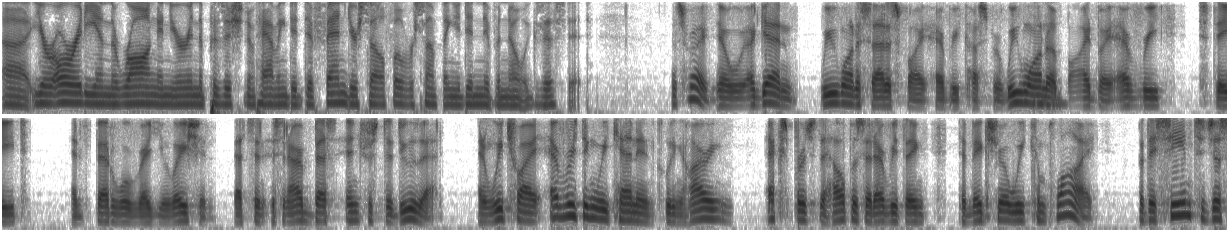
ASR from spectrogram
uh, you're already in the wrong and you're in the position of having to defend yourself over something you didn't even know existed. That's right. You know, again, we want to satisfy every customer. We want to mm-hmm. abide by every state and federal regulation. That's in, it's in our best interest to do that. And we try everything we can, including hiring experts to help us at everything to make sure we comply. But they seem to just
